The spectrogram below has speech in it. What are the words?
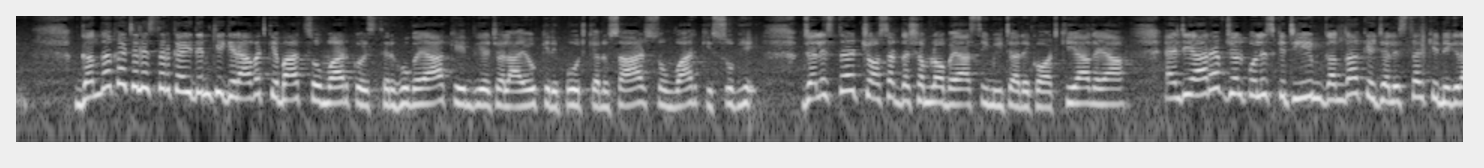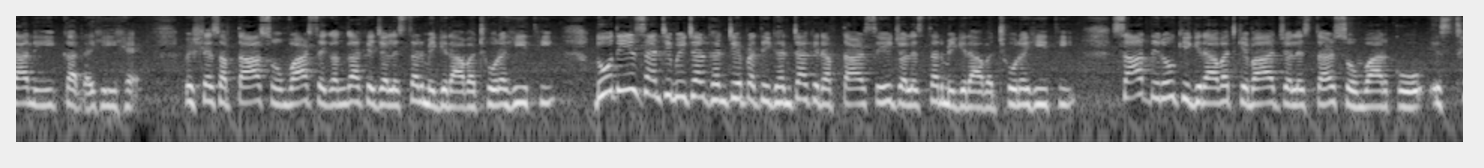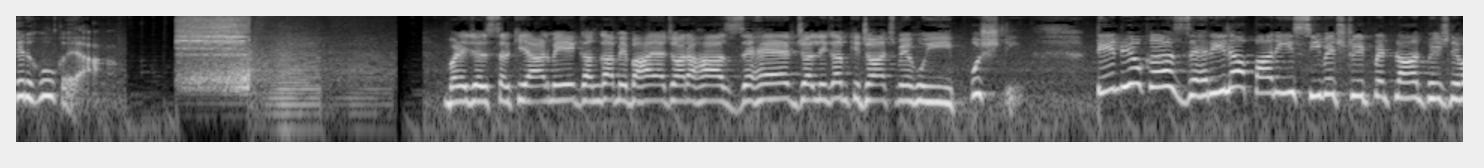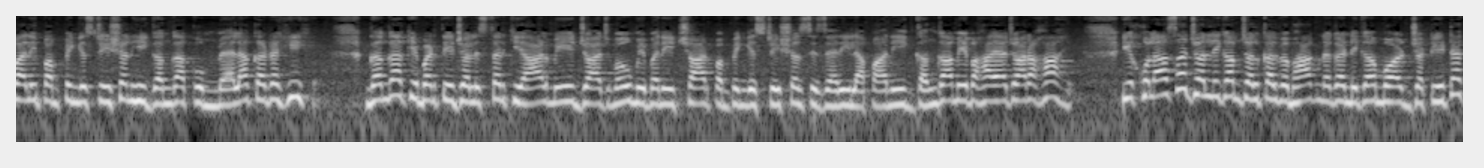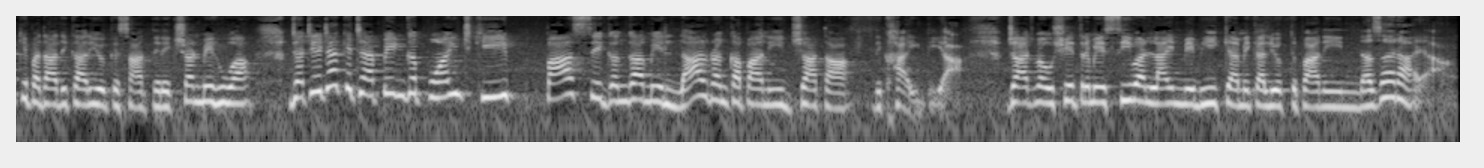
गंगा का जलस्तर कई दिन की गिरावट के बाद सोमवार को स्थिर हो गया। केंद्रीय जल आयोग की रिपोर्ट के अनुसार सोमवार की सुबह जलस्तर चौसठ दशमलव बयासी मीटर रिकॉर्ड किया गया। एनडीआरएफ जल पुलिस की टीम गंगा के जलस्तर की निगरानी कर रही है। पिछले सप्ताह सोमवार से गंगा के जलस्तर में गिरावट हो रही थी। दो तीन सेंटीमीटर घंटे प्रति घंटा की रफ्तार से जलस्तर में गिरावट हो रही थी। सात दिनों की गिरावट के बाद जलस्तर सोमवार को स्थिर हो गया। बड़े जलस्तर की आड़ में गंगा में बहाया जा रहा जहर। जल निगम की जाँच में हुई पुष्टि। टेंडरियों का जहरीला पानी सीवेज ट्रीटमेंट प्लांट भेजने वाली पंपिंग स्टेशन ही गंगा को मैला कर रही है। गंगा के बढ़ते जलस्तर की आड़ में जाजमऊ में बने चार पंपिंग स्टेशन से जहरीला पानी गंगा में बहाया जा रहा है। ये खुलासा जल निगम, जलकल विभाग, नगर निगम और जटेटा के पदाधिकारियों के साथ निरीक्षण में हुआ। जटेटा के टैपिंग प्वाइंट की पास से गंगा में लाल रंग का पानी जाता दिखाई दिया। जाजमऊ क्षेत्र में सीवर लाइन में भी केमिकल युक्त पानी नज़र आया।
